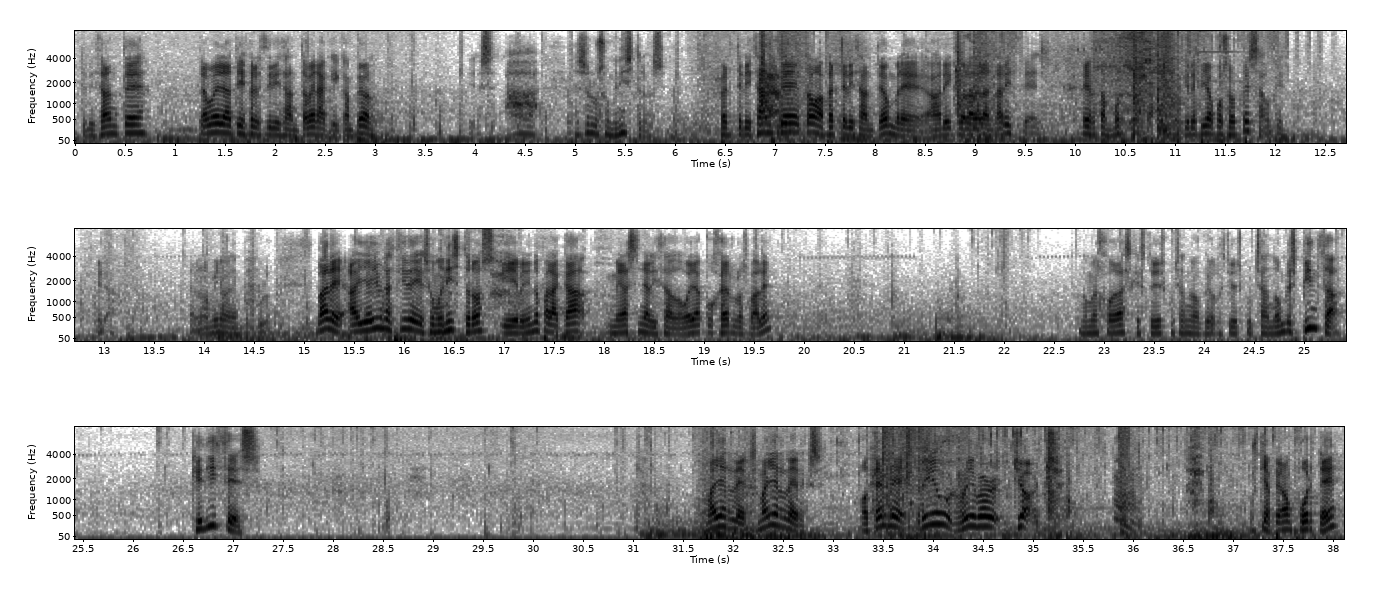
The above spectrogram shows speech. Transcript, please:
Fertilizante. Te voy a ir a ti, fertilizante. Ven aquí, campeón. Ah, esos son los suministros. Fertilizante. Toma, fertilizante, hombre. Agrícola de las narices. Eh, no estás muerto. ¿Lo quiere pillar por sorpresa o qué? Mira. El aluminio que por culo. Vale, ahí hay una serie de suministros y veniendo para acá me ha señalizado. Voy a cogerlos, ¿vale? No me jodas que estoy escuchando lo que estoy escuchando. ¡Hombre, es pinza! ¿Qué dices? Mayer Lerks, Mayer Lerks Hotel de Rio River George. Hostia, pegan fuerte, ¿eh?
